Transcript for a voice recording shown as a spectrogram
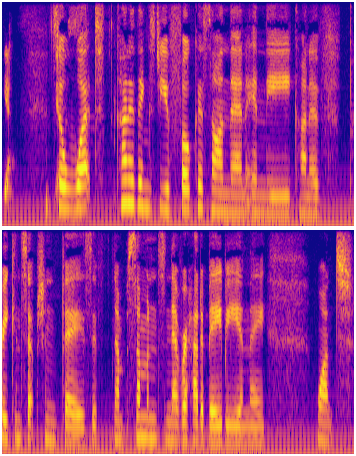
Yes. So, yes. what kind of things do you focus on then in the kind of preconception phase? If someone's never had a baby and they want,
